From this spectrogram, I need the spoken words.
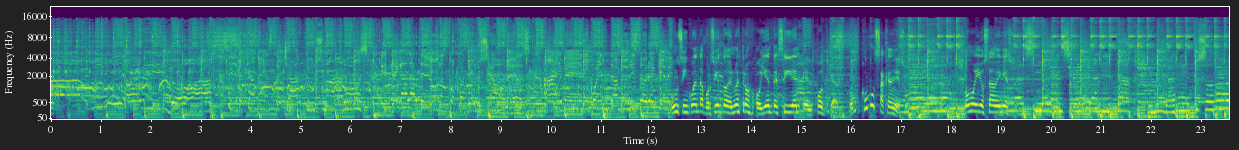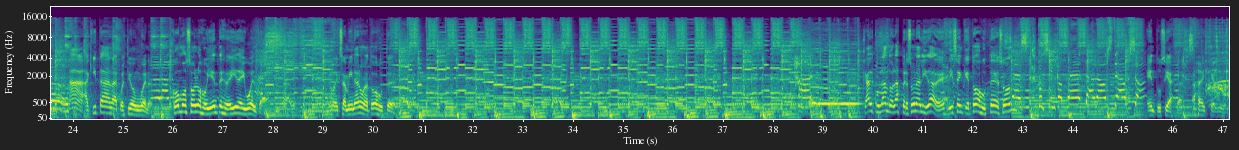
Un 50% de nuestros oyentes siguen el podcast. ¿Cómo, sacan eso? ¿Cómo ellos saben eso? Ah, aquí está la cuestión buena. ¿Cómo son los oyentes de ida y vuelta? Nos examinaron a todos ustedes. Calculando las personalidades, dicen que todos ustedes son entusiastas. Ay, qué lindo.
